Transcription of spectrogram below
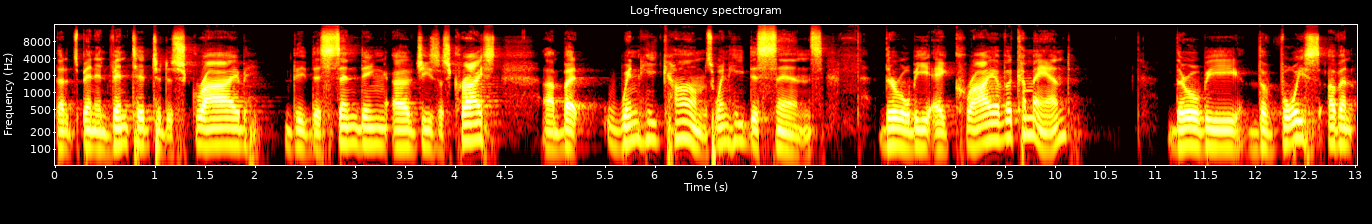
that it's been invented to describe the descending of Jesus Christ. Uh, but when he comes, when he descends, there will be a cry of a command, there will be the voice of an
